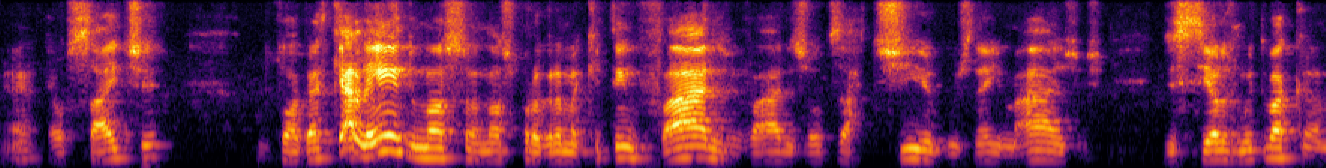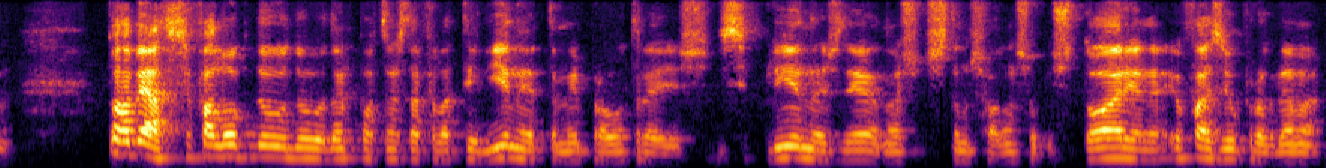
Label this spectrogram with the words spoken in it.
né? é o site do Dr. Roberto que além do nosso nosso programa aqui tem vários vários outros artigos né imagens de selos muito bacana então, Roberto, você falou do, do, da importância da filatelia, né, também para outras disciplinas, né? Nós estamos falando sobre história, né? Eu fazia o programa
